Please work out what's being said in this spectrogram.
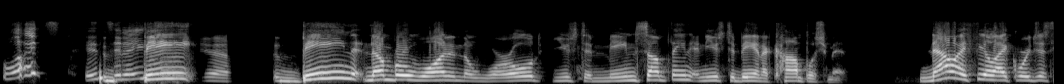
what? In today's being, yeah. being number one in the world used to mean something and used to be an accomplishment. Now I feel like we're just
